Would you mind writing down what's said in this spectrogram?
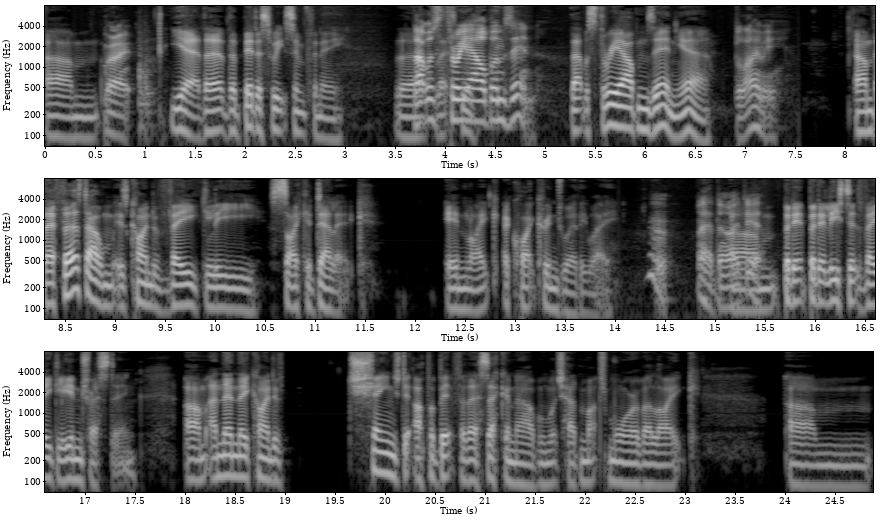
Um, Right. yeah, the the Bittersweet Symphony. The, That was Let's three Give- albums in. That was three albums in. Yeah. Blimey. Um, their first album is kind of vaguely psychedelic, in like a quite cringeworthy way. Hmm. I had no idea. Um, but it but at least it's vaguely interesting. Um, and then they kind of changed it up a bit for their second album, which had much more of a like. Um,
